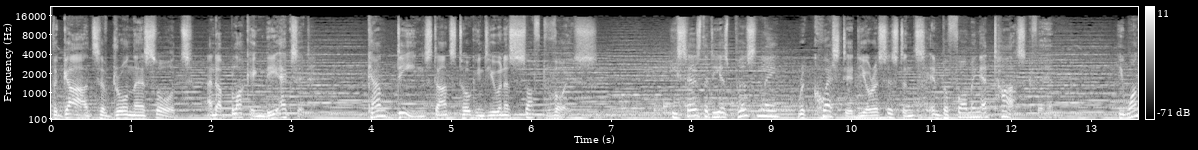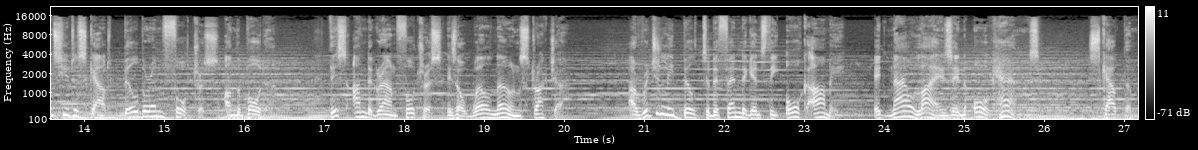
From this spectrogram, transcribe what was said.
The guards have drawn their swords and are blocking the exit. Count Dean starts talking to you in a soft voice. He says that he has personally requested your assistance in performing a task for him. He wants you to scout Bilberin Fortress on the border. This underground fortress is a well-known structure. Originally built to defend against the Orc army, it now lies in Orc hands. Scout them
